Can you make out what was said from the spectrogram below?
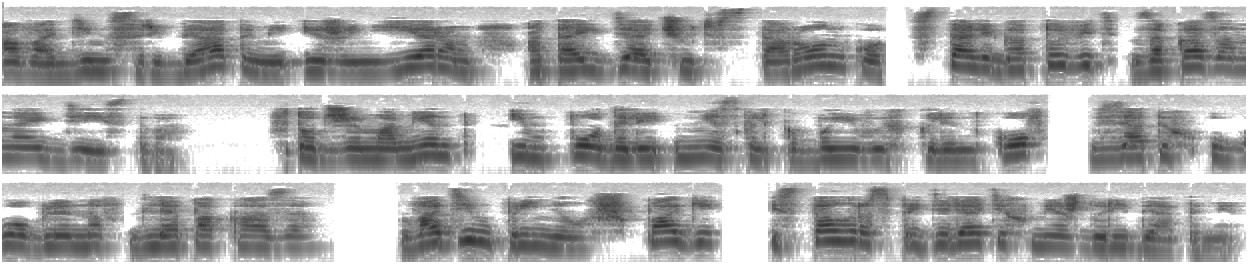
а Вадим с ребятами и женьером, отойдя чуть в сторонку, стали готовить заказанное действо. В тот же момент им подали несколько боевых клинков, взятых у гоблинов для показа. Вадим принял шпаги и стал распределять их между ребятами.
